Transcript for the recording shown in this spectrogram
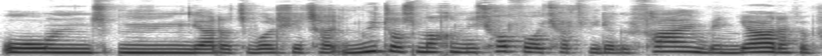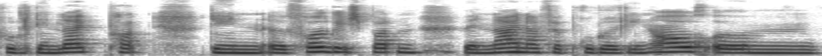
Und mh, hm, ja, dazu wollte ich jetzt halt einen Mythos machen. Ich hoffe, euch hat es wieder gefallen. Wenn ja, dann verprügelt den Like-Button, den äh, Folge ich-Button. Wenn nein, dann verprügelt ihn auch. Ähm,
